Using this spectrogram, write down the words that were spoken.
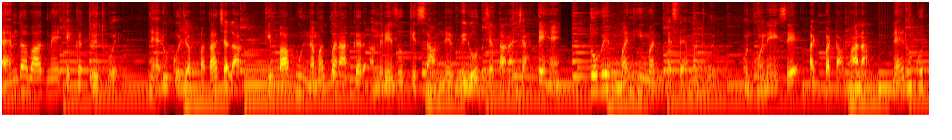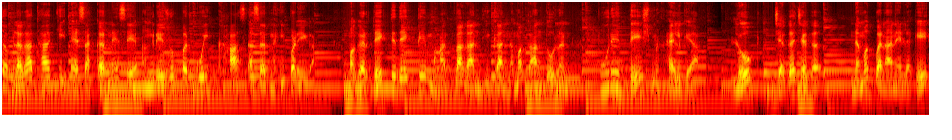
अहमदाबाद में एकत्रित हुए। नेहरू को जब पता चला कि बापू नमक बनाकर अंग्रेज़ों के सामने विरोध जताना चाहते हैं तो वे मन ही मन असहमत हुए। उन्होंने इसे अटपटा माना। नेहरू को तब लगा था कि ऐसा करने से अंग्रेज़ों पर कोई खास असर नहीं पड़ेगा। मगर देखते देखते महात्मा गांधी का नमक आंदोलन पूरे देश में फैल गया। लोग जगह जगह नमक बनाने लगे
